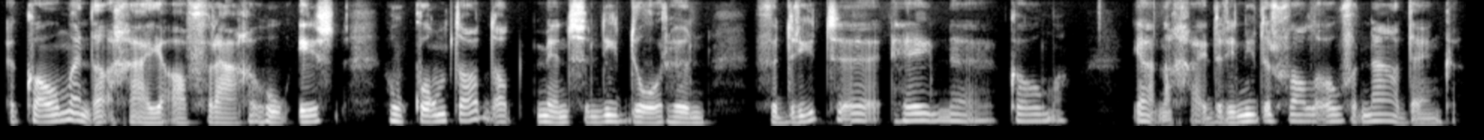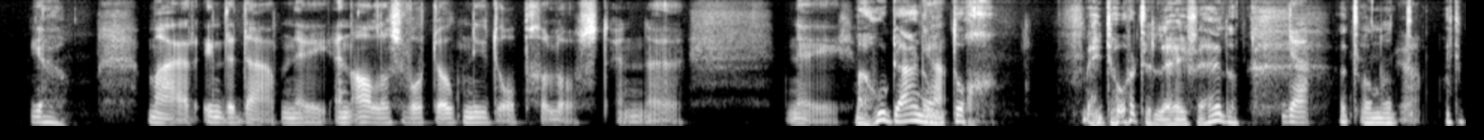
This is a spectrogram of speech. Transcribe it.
eh, komen. En dan ga je afvragen, hoe, is, hoe komt dat? Dat mensen niet door hun verdriet eh, heen eh, komen. Ja, dan ga je er in ieder geval over nadenken. Ja. Ja. Maar inderdaad, nee. En alles wordt ook niet opgelost. En nee. Maar hoe daar dan Ja. toch mee door te leven? Hè? Dat, Ja, dat, want, want Ja. ik heb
